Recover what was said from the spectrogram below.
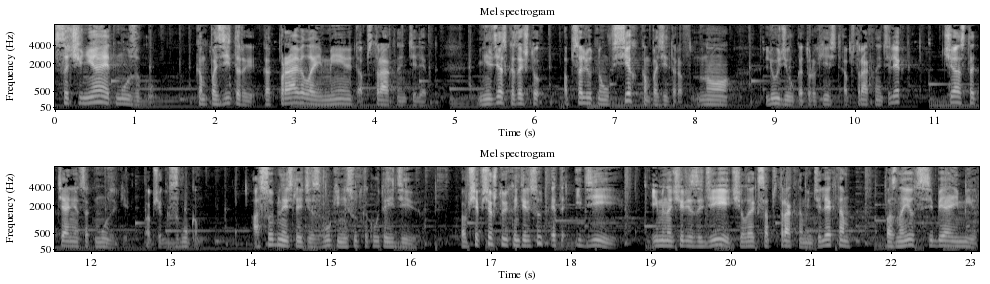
сочиняет музыку, композиторы, как правило, имеют абстрактный интеллект. Нельзя сказать, что абсолютно у всех композиторов, но люди, у которых есть абстрактный интеллект, часто тянутся к музыке, вообще к звукам. Особенно если эти звуки несут какую-то идею. Вообще все, что их интересует, это идеи, Именно через идеи человек с абстрактным интеллектом познает себя и мир.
